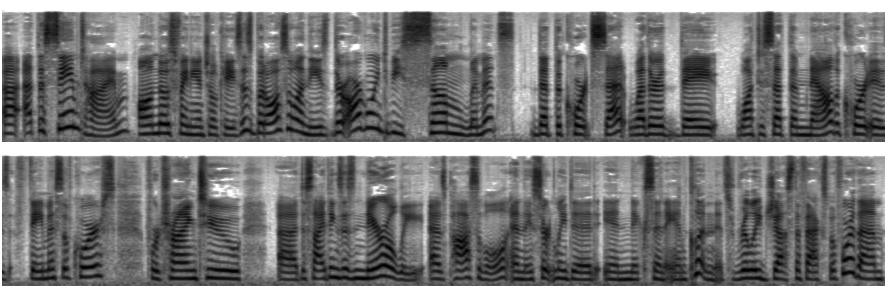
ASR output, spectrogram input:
Uh, at the same time, on those financial cases, but also on these, there are going to be some limits that the court set, whether they want to set them now. The court is famous, of course, for trying to uh, decide things as narrowly as possible, and they certainly did in Nixon and Clinton. It's really just the facts before them.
